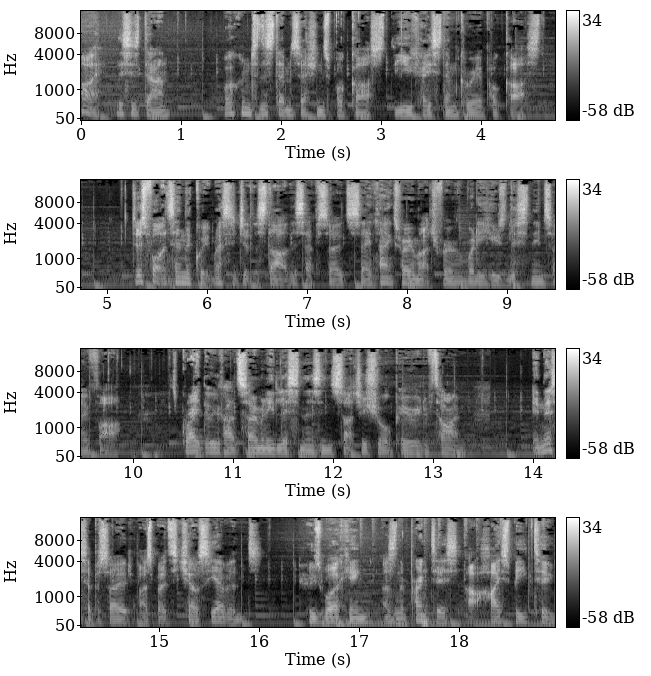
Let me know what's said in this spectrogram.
Hi, this is Dan. Welcome to the STEM Sessions podcast, the UK STEM career podcast. Just thought I'd send a quick message at the start of this episode to say thanks very much for everybody who's listening so far. It's great that we've had so many listeners in such a short period of time. In this episode, I spoke to Chelsea Evans, who's working as an apprentice at High Speed 2.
